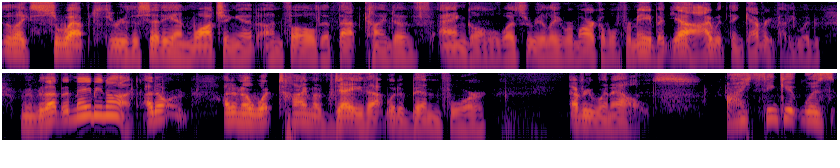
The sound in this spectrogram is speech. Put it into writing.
like swept through the city and watching it unfold at that kind of angle was really remarkable for me but yeah i would think everybody would remember that but maybe not i don't i don't know what time of day that would have been for everyone else I think it was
